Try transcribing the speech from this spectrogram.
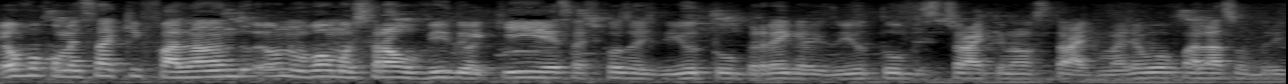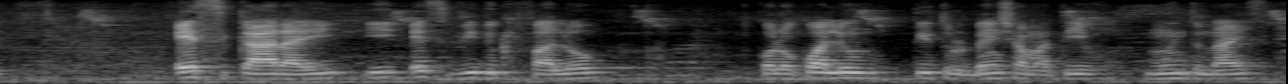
eu vou começar aqui falando, eu não vou mostrar o vídeo aqui, essas coisas do YouTube, regras do YouTube, strike não strike, mas eu vou falar sobre esse cara aí e esse vídeo que falou, colocou ali um título bem chamativo, muito nice,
